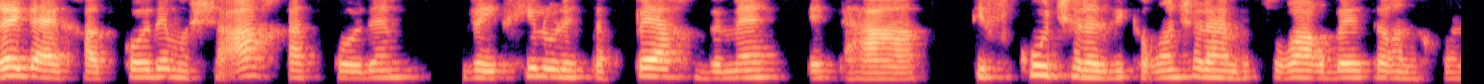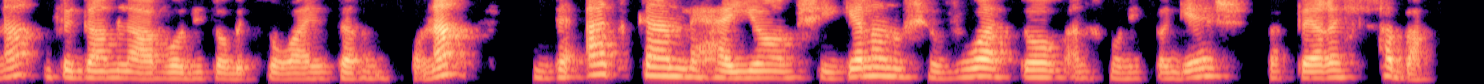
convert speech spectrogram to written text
רגע אחד קודם או שעה אחת קודם והתחילו לטפח באמת את התפקוד של הזיכרון שלהם בצורה הרבה יותר נכונה וגם לעבוד איתו בצורה יותר נכונה ועד כאן להיום, שיהיה לנו שבוע טוב, אנחנו ניפגש בפרק הבא.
